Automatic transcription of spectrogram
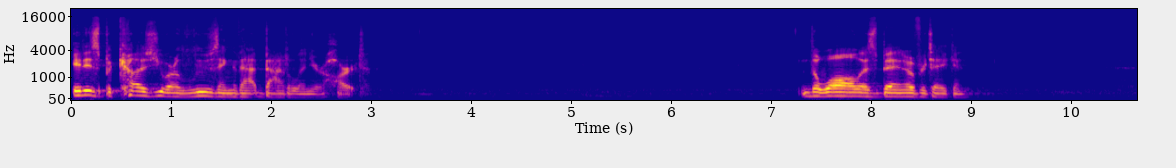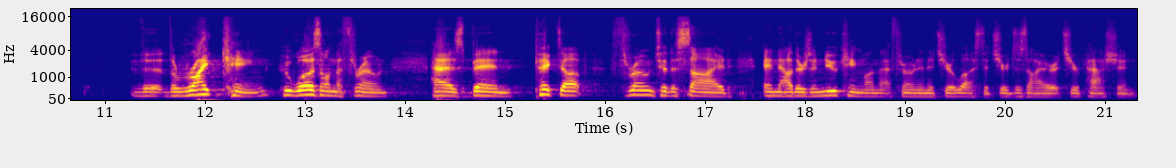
it is because you are losing that battle in your heart. The wall has been overtaken. The, the right king, who was on the throne, has been picked up, thrown to the side, and now there's a new king on that throne, and it's your lust, it's your desire, it's your passion.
